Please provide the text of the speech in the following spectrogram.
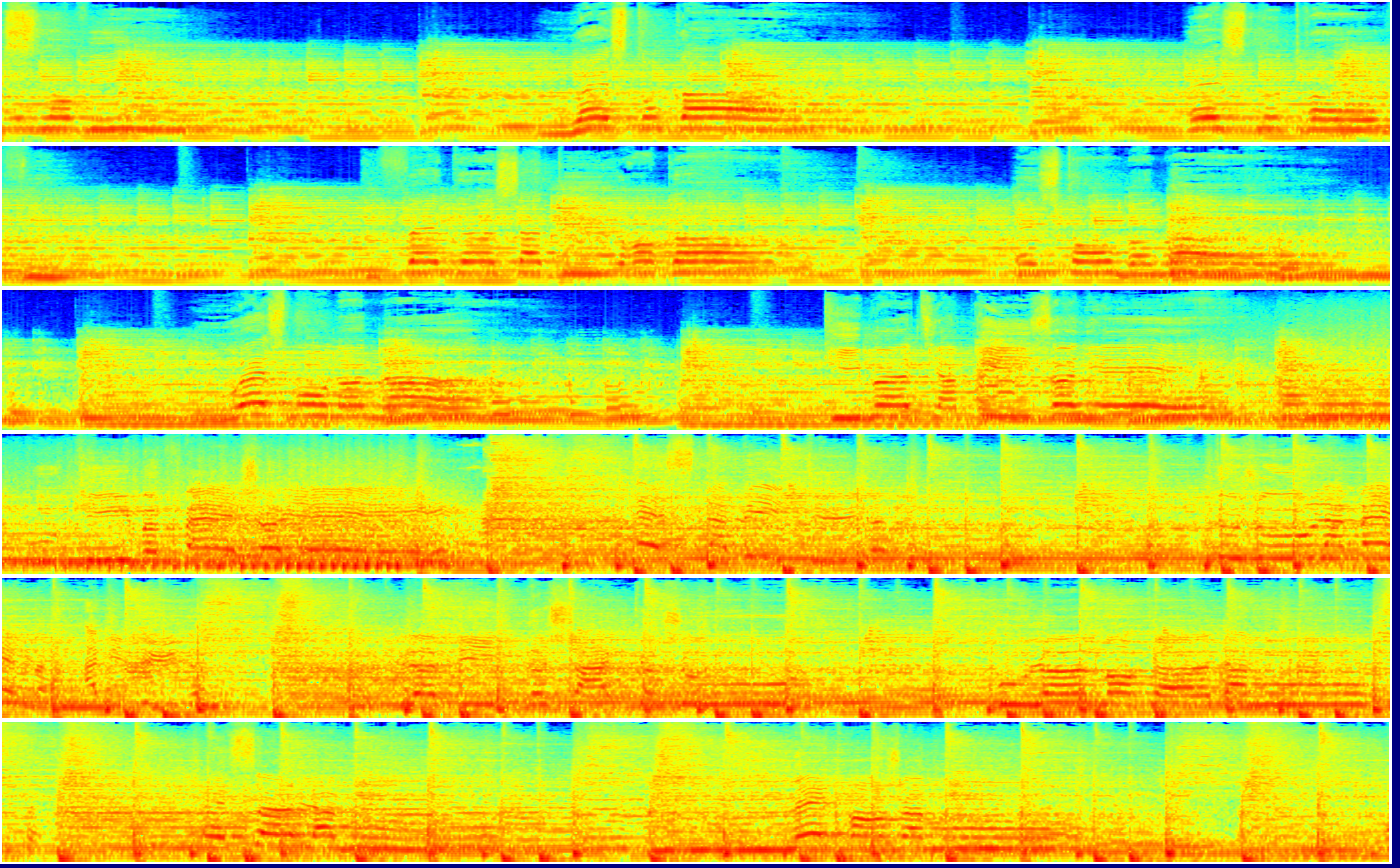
vie Où est-ce ton corps Est-ce notre vie Qui fait que ça dure encore? Est-ce ton bonheur? Où est-ce mon honneur Qui me tient prisonnier?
